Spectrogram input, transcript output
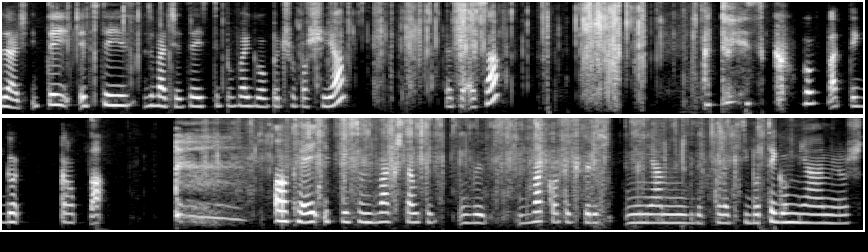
Zobacz, tutaj, tutaj jest... Zobaczcie, to jest typowego Pet Shopa szyja. LPS-a. A tu jest głowa tego kota. Okej, i tu są dwa kształty, jakby dwa koty, których nie miałam nigdy w kolekcji, bo tego miałam już,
